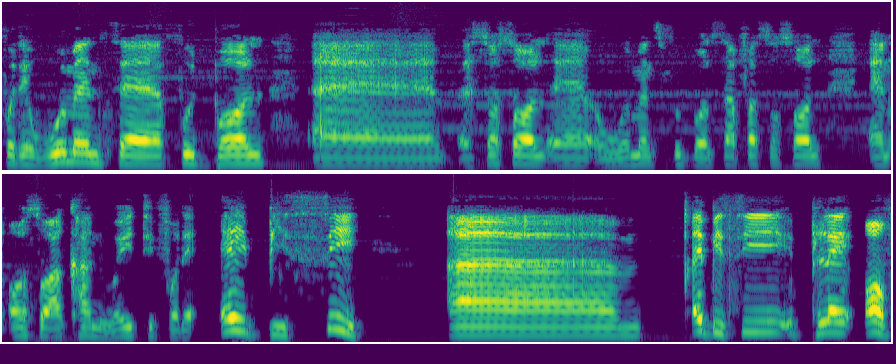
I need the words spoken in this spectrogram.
for the women's uh, football uh, Sasol, uh, women's football, Safa Sasol, and also I can't wait for the ABC, um, ABC playoffs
